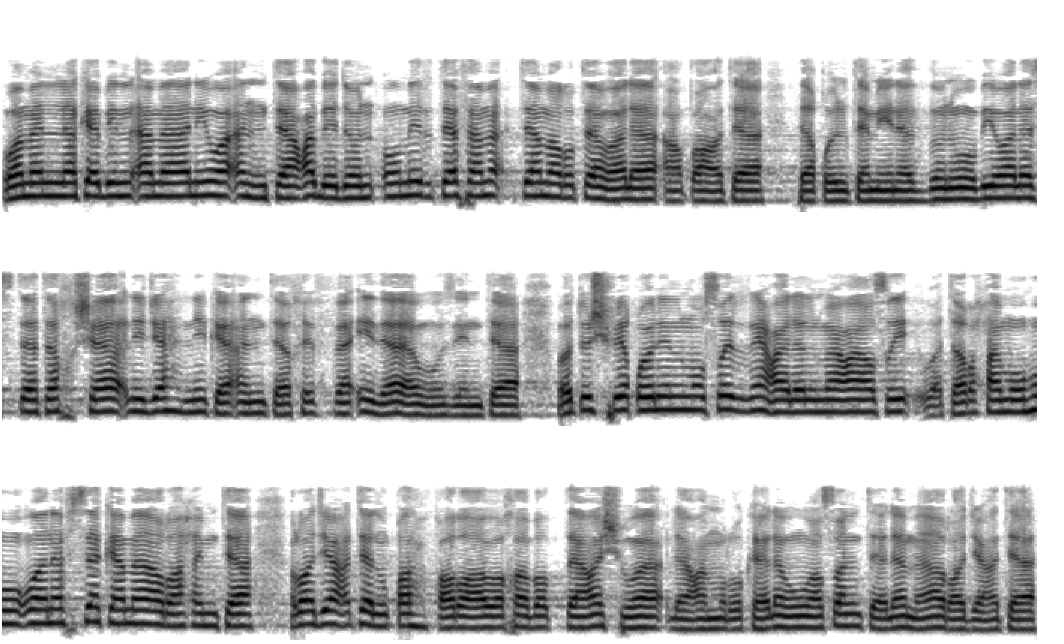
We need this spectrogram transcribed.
ومن لك بالأمان وأنت عبد أمرت فما أتمرت ولا أطعت فقلت من الذنوب ولست تخشى لجهلك أن تخف إذا وزنت وتشفق للمصر على المعاصي وترحمه ونفسك ما رحمت رجعت القهقرى وخبطت عشوى لعمرك لو وصلت لما رجعت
